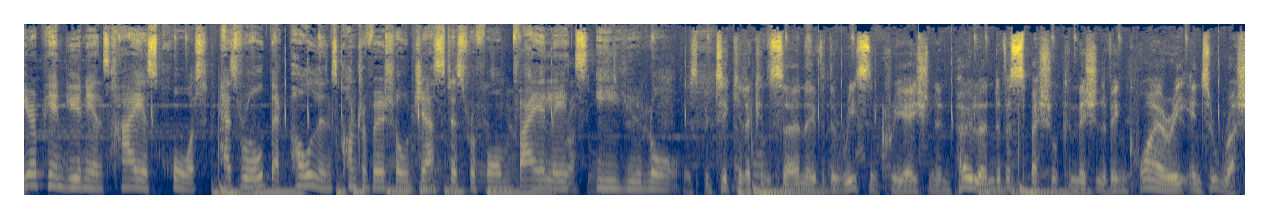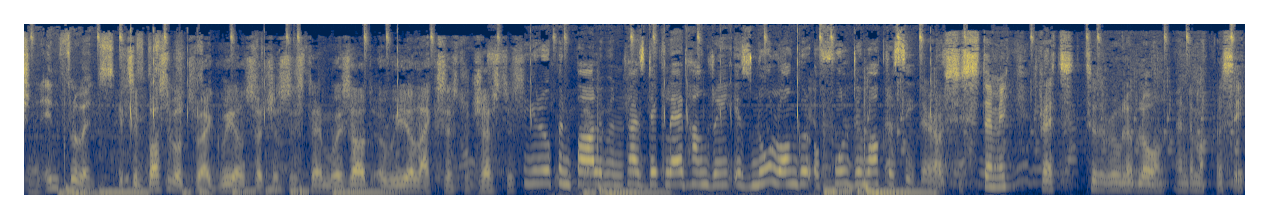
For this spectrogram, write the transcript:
The European Union's highest court has ruled that Poland's controversial justice reform violates EU law. There's particular concern over the recent creation in Poland of a special commission of inquiry into Russian influence. It's impossible to agree on such a system without a real access to justice. The European Parliament has declared Hungary is no longer a full democracy. There are systemic threats to the rule of law and democracy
